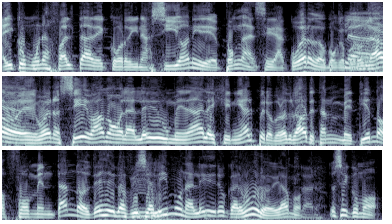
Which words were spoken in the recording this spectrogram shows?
hay como una falta de coordinación y de pónganse de acuerdo, porque por un lado es, bueno, sí, vamos con la ley de humedad, la es genial, pero por otro lado te están metiendo, fomentando desde el oficialismo una ley de hidrocarburos, digamos. Claro. Entonces como,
